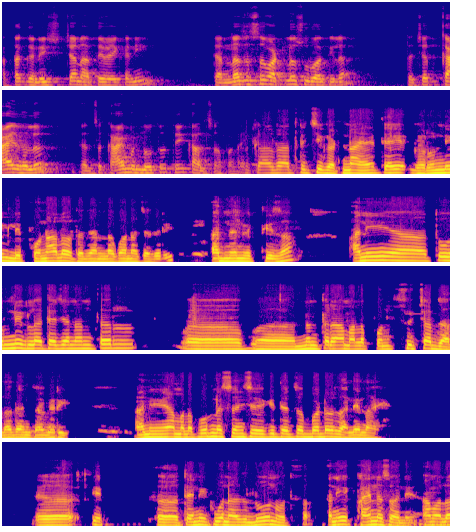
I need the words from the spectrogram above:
आता गणेशच्या नातेवाईकांनी त्यांना जसं वाटलं सुरुवातीला त्याच्यात काय झालं त्यांचं काय म्हणणं होतं ते कालचं आपण आहे काल रात्रीची घटना आहे ते घरून निघले फोन आला होता त्यांना कोणाच्या तरी अज्ञान व्यक्तीचा. आणि तो निघला त्याच्यानंतर नंतर आम्हाला फोन स्विच ऑफ झाला त्यांच्या घरी. आणि आम्हाला पूर्ण संशय की त्याचा बर्डर झालेला आहे. एक त्यांनी कोणाचं लोन होतं आणि एक फायनान्स वाले. आम्हाला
